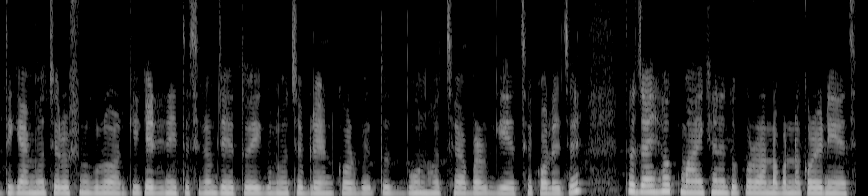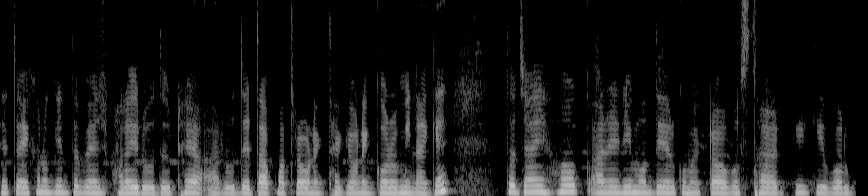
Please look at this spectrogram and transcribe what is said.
এদিকে আমি হচ্ছে রসুনগুলো আর কি কেটে নিতেছিলাম। যেহেতু এইগুলো হচ্ছে ব্লেন্ড করবে, তো বোন হচ্ছে আবার গিয়েছে কলেজে তো যাই হোক, মা এখানে দুপুর রান্নাবান্না করে নিয়েছে। তো এখনও কিন্তু বেশ ভালোই রোদ ওঠে। আর রোদের তাপমাত্রা অনেক থাকে, অনেক গরমই লাগে। তো যাই হোক, আর এরই মধ্যে এরকম একটা অবস্থা আর কি কি বলব?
